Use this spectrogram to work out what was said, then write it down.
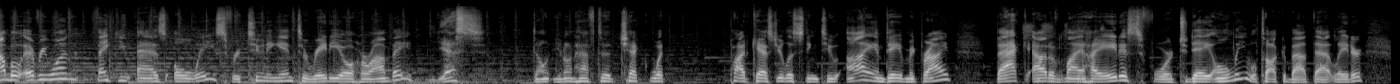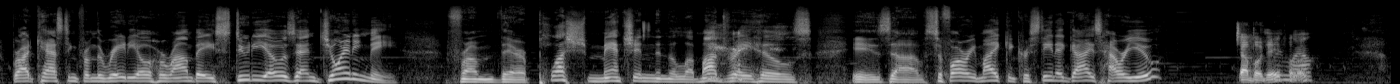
Jambo, everyone, thank you as always for tuning in to Radio Harambe. Yes, don't you don't have to check what podcast you're listening to. I am Dave McBride, back out of my hiatus for today only. We'll talk about that later. Broadcasting from the Radio Harambe studios and joining me from their plush mansion in the La Madre Hills is uh, Safari Mike and Christina. Guys, how are you? Jambo Dave. Doing well.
